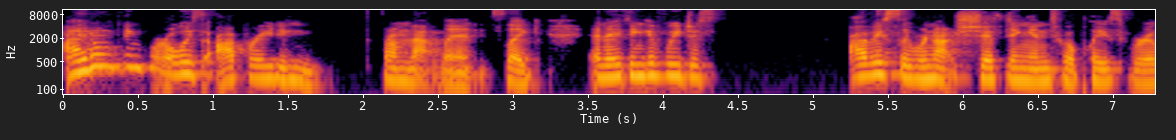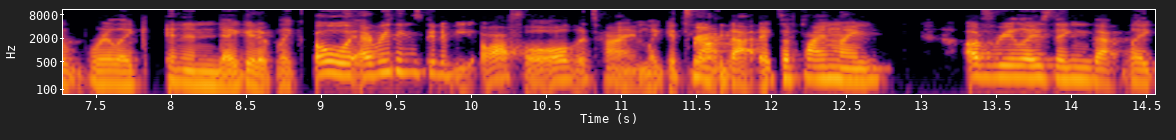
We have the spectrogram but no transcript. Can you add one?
I don't think we're always operating from that lens. Like, and I think if we just obviously we're not shifting into a place where we're like in a negative, like, oh, everything's going to be awful all the time. Like, it's right. not that. It's a fine line of realizing that, like,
